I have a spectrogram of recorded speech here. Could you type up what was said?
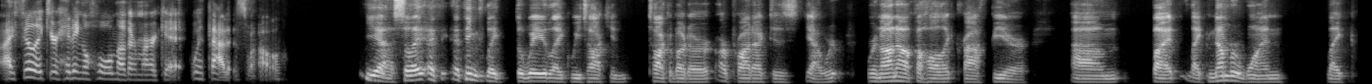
I feel like you're hitting a whole nother market with that as well. Yeah. So I, I, th- I think like the way like we talk in, talk about our, our product is, yeah, we're, we're non-alcoholic craft beer. Um, but like number one, like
